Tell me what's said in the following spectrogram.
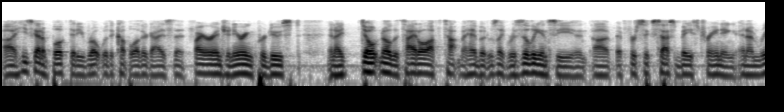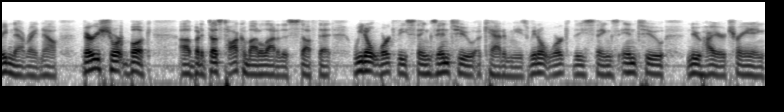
uh, he's got a book that he wrote with a couple other guys that Fire Engineering produced, and I don't know the title off the top of my head, but it was like resiliency and, uh, for success-based training, and I'm reading that right now. Very short book, uh, but it does talk about a lot of this stuff that we don't work these things into academies, we don't work these things into new hire training,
